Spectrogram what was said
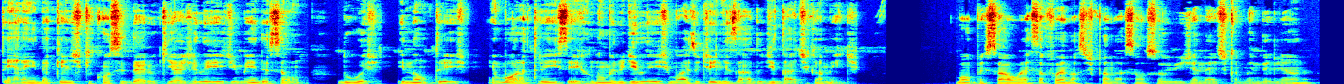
Tem ainda aqueles que consideram que as leis de Mendes são duas e não três, embora três seja o número de leis mais utilizado didaticamente. Bom, pessoal, essa foi a nossa explanação sobre genética mendeliana.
